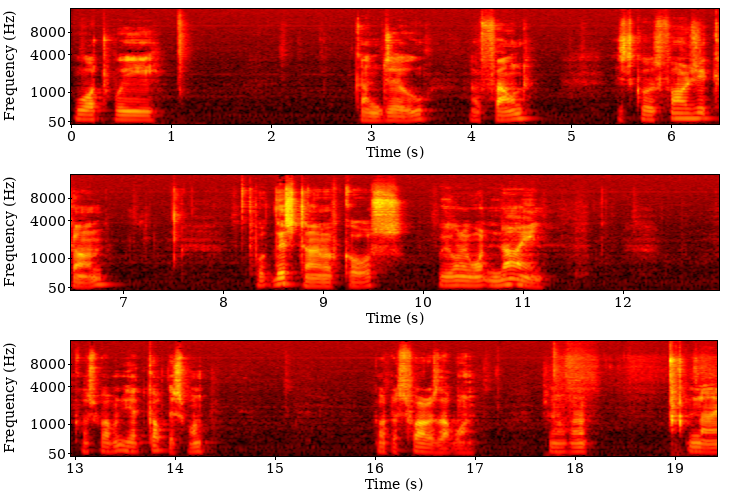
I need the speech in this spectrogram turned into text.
what we can do, I've found, is to go as far as you can, but this time of course we only want 9 because we haven't yet got this one, got as far as that one, so I'm going to 9.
